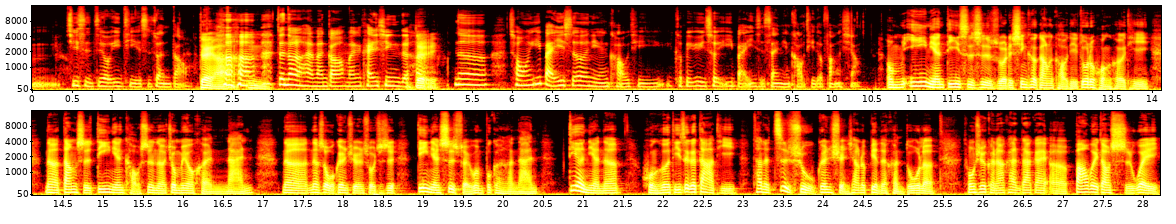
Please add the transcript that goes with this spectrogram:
嗯，即使只有一题也是赚到。对啊，赚到还蛮高，蛮开心的。对。那从一百一十二年考题，可不可以预测一百一十三年考题的方向？我们一一年第一次试所谓的新课纲的考题多了混合题，那当时第一年考试呢就没有很难，那那时候我跟学生说，就是第一年试水问不可能很难，第二年呢。混合题这个大题，它的字数跟选项都变得很多了。同学可能要看大概呃八位到十位，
